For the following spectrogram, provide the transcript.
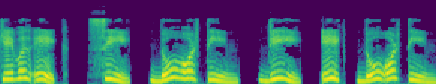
केवल एक. सी दो और तीन. डी एक, दो और तीन.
